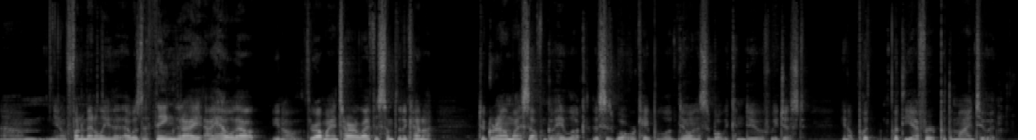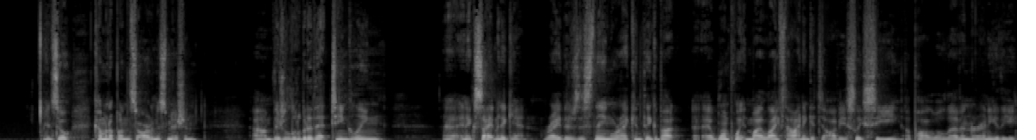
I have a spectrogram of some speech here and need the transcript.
um, you know, fundamentally. That that was the thing that I, I held out, you know, throughout my entire life as something to kind of to ground myself and go, hey, look, this is what we're capable of doing. This is what we can do if we just, you know, put put the effort, put the mind to it. And so, coming up on this Artemis mission, um, there's a little bit of that tingling uh, and excitement again, right? There's this thing where I can think about uh, at one point in my lifetime, I didn't get to obviously see Apollo 11 or any of the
